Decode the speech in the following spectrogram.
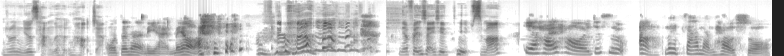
你说你就藏的很好，这样？我真的很厉害，没有啦。你要分享一些 tips 吗？也还好哎，就是啊，那个渣男他有说，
